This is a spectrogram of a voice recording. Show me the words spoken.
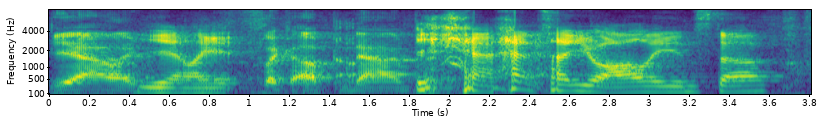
Yeah, like Yeah, like flick up and down. Yeah, that's how you ollie and stuff.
